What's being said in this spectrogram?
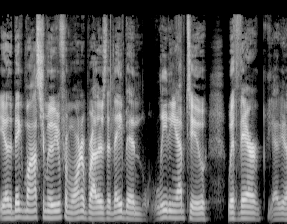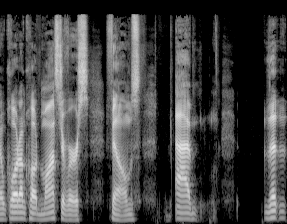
you know, the big monster movie from Warner Brothers that they've been leading up to with their, you know, quote unquote monsterverse films. Um, the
